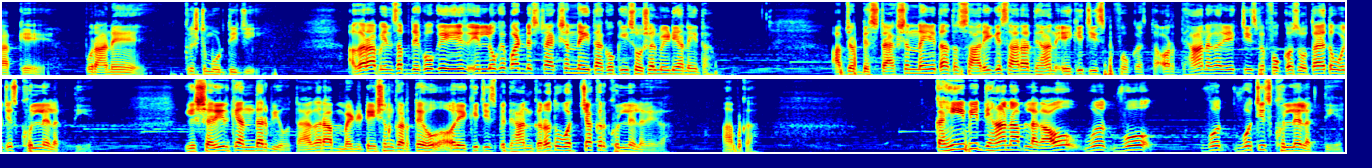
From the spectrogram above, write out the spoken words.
आपके पुराने कृष्णमूर्ति जी। अगर आप इन सब देखोगे इन लोगों के पास डिस्ट्रैक्शन नहीं था, क्योंकि सोशल मीडिया नहीं था। अब जब डिस्ट्रैक्शन नहीं था तो सारी के सारा ध्यान एक ही चीज़ पे फोकस था। और ध्यान अगर एक चीज़ पे फोकस होता है तो वो चीज़ खुलने लगती है। ये शरीर के अंदर भी होता है। अगर आप मेडिटेशन करते हो और एक ही चीज़ पे ध्यान करो तो वो चक्र खुलने लगेगा आपका। कहीं भी ध्यान आप लगाओ, वो वो वो वो चीज़ खुलने लगती है।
